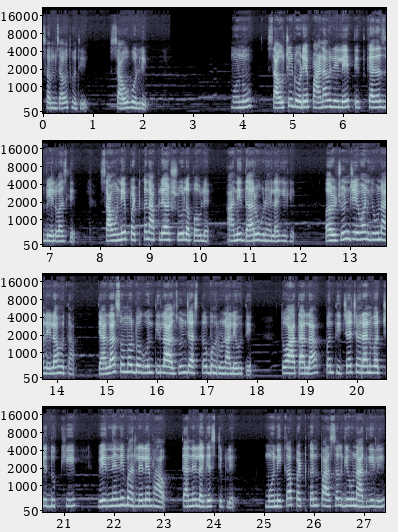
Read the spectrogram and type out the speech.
समजावत होती. साऊ बोलली मोनू साऊचे डोळे पाणावलेले तितक्यातच बेल वाजले. साऊने पटकन आपले अश्रू लपवले. आणि दार उघडायला गेले. अर्जुन जेवण घेऊन आलेला होता. त्याला समोर बघून तिला अजून जास्त भरून आले होते. तो आत आला पण तिच्या चेहऱ्यांवरचे दुःखी वेदनेने भरलेले भाव त्याने लगेच टिपले. मोनिका पटकन पार्सल घेऊन आत गेली.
